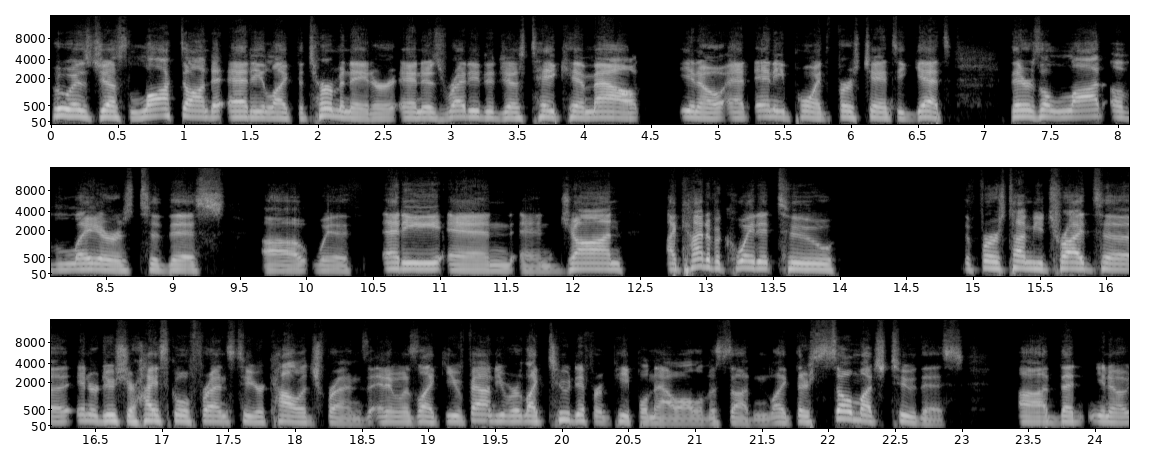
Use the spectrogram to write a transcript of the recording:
who has just locked onto Eddie like the Terminator and is ready to just take him out, you know, at any point, the first chance he gets. There's a lot of layers to this uh, with Eddie and and Jon. I kind of equate it to the first time you tried to introduce your high school friends to your college friends, and it was like you found you were like two different people now all of a sudden. Like there's so much to this uh, that you know,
